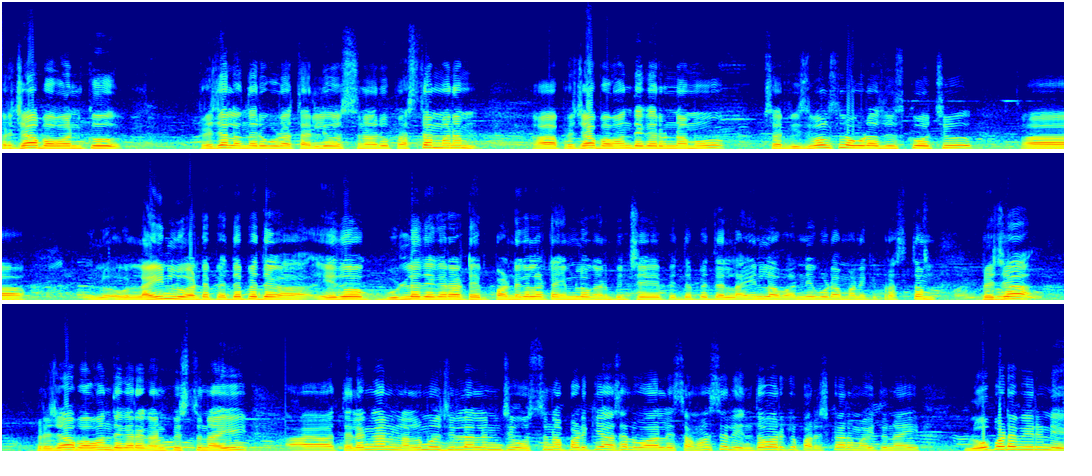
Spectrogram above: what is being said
ప్రజాభవన్కు ప్రజలందరూ కూడా తరలి వస్తున్నారు ప్రస్తుతం మనం ప్రజాభవన్ దగ్గర ఉన్నాము. సార్ విజువల్స్లో కూడా చూసుకోవచ్చు. లైన్లు అంటే పెద్ద పెద్ద ఏదో గుళ్ళ దగ్గర పండుగల టైంలో కనిపించే పెద్ద పెద్ద లైన్లు అవన్నీ కూడా మనకి ప్రస్తుతం ప్రజా ప్రజాభవన్ దగ్గర కనిపిస్తున్నాయి. తెలంగాణ నలుమూరు జిల్లాల నుంచి వస్తున్నప్పటికీ అసలు వాళ్ళ సమస్యలు ఎంతవరకు పరిష్కారం అవుతున్నాయి. లోపల వీరిని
